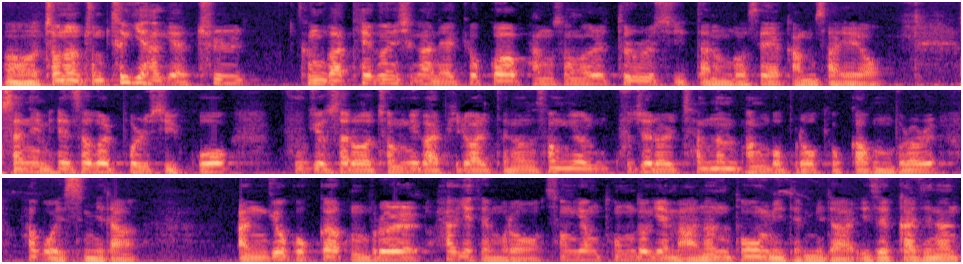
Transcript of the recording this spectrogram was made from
어, 저는 좀 특이하게 출근과 퇴근 시간에 교과 방송을 들을 수 있다는 것에 감사해요. 목사님 해석을 볼 수 있고 부교사로 정리가 필요할 때는 성경 구절을 찾는 방법으로 교과 공부를 하고 있습니다. 안교 교과 공부를 하게 되므로 성경 통독에 많은 도움이 됩니다. 이제까지는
